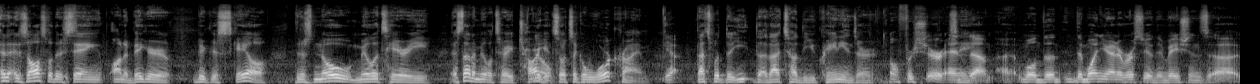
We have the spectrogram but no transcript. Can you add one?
And it's also they're saying on a bigger bigger scale. There's no military. It's not a military target, No. so it's like a war crime. Yeah. That's what the that's how the Ukrainians are. Oh, for sure. And um, uh, well, the the one year anniversary of the invasion's uh,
